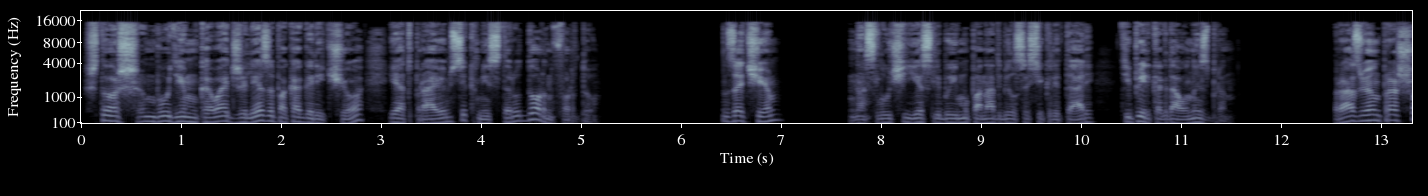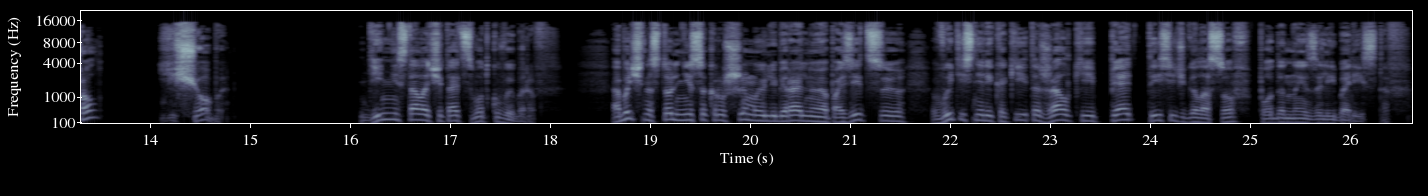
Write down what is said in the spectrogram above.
«Что ж, будем ковать железо, пока горячо, и отправимся к мистеру Дорнфорду». «Зачем?» На случай, если бы ему понадобился секретарь, теперь, когда он избран. Разве он прошел? Еще бы. Динни стала читать сводку выборов. Обычно столь несокрушимую либеральную оппозицию вытеснили какие-то жалкие пять тысяч голосов, поданные за лейбористов.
